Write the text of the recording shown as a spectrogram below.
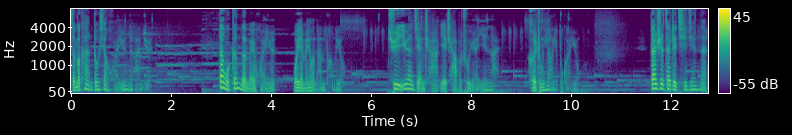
怎么看都像怀孕的感觉。但我根本没怀孕，我也没有男朋友，去医院检查也查不出原因来，喝中药也不管用。但是在这期间呢，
